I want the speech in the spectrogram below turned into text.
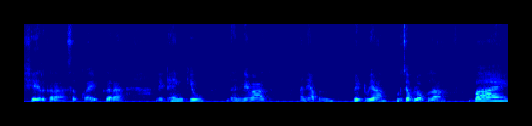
शेअर करा सबस्क्राईब करा. आणि थँक्यू धन्यवाद. आणि आपण भेटूया पुढच्या ब्लॉगला बाय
